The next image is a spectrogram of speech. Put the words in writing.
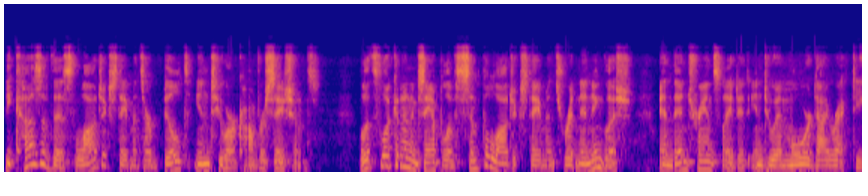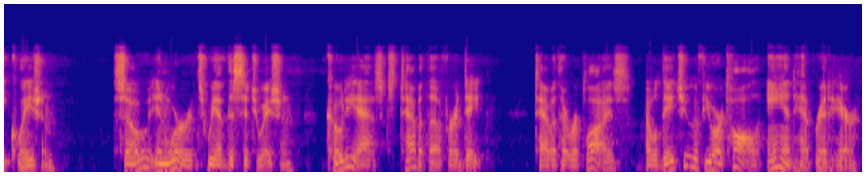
Because of this, logic statements are built into our conversations. Let's look at an example of simple logic statements written in English and then translated into a more direct equation. So, in words, we have this situation. Cody asks Tabitha for a date. Tabitha replies, I will date you if you are tall and have red hair.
